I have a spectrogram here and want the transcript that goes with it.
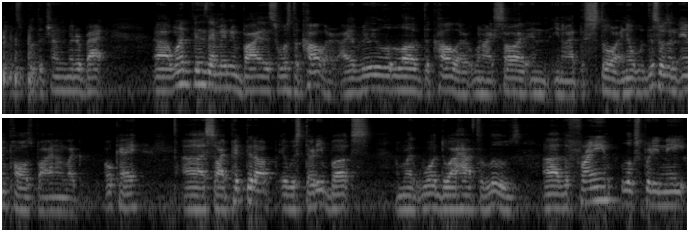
let's put the transmitter back. Uh, one of the things that made me buy this was the color. I really loved the color when I saw it in you know at the store, and it, this was an impulse buy, and I'm like, okay. Uh, so I picked it up. It was 30 bucks. I'm like, what do I have to lose? Uh, the frame looks pretty neat.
